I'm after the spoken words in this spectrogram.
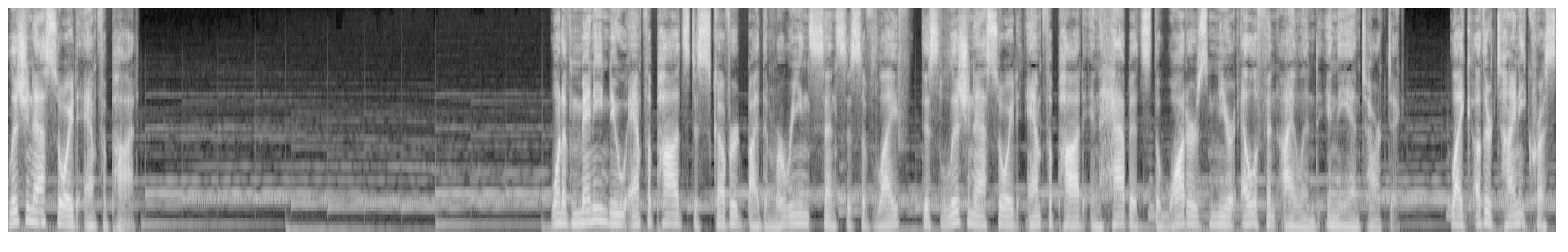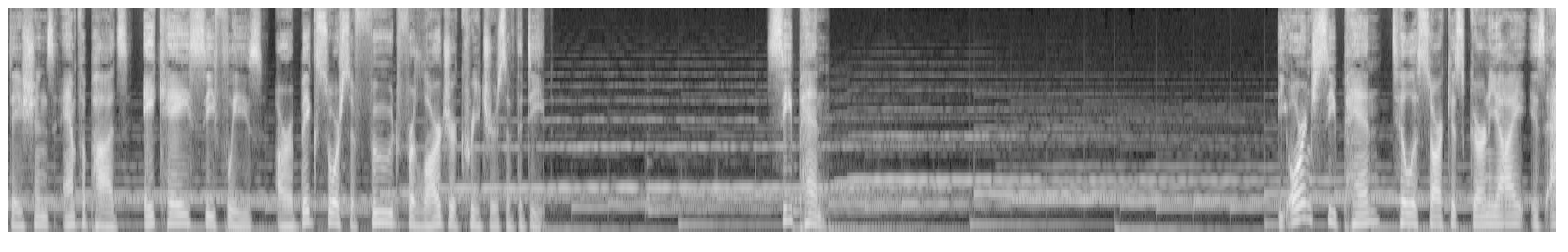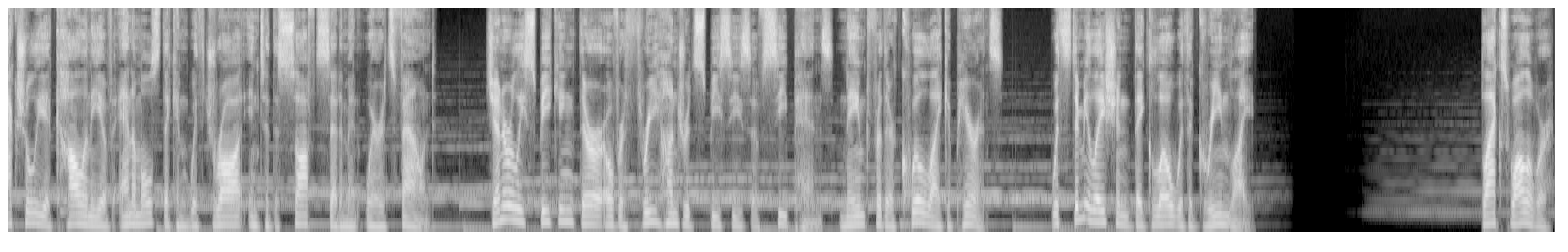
Lysianassoid amphipod One of many new amphipods discovered by the Marine Census of Life, this lysianassoid amphipod inhabits the waters near Elephant Island in the Antarctic. Like other tiny crustaceans, amphipods, aka sea fleas, are a big source of food for larger creatures of the deep. Sea pen. The orange sea pen, Ptilosarcus gurneyi, is actually a colony of animals that can withdraw into the soft sediment where it's found. Generally speaking, there are over 300 species of sea pens named for their quill-like appearance. With stimulation, they glow with a green light, Black swallower.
